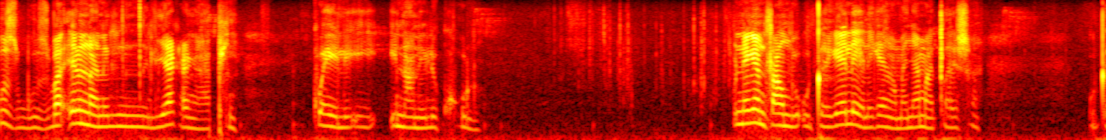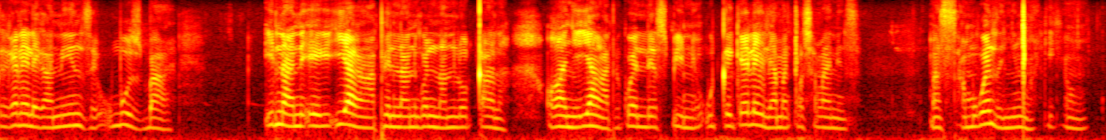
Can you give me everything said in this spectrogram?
uzibuze uba eli nani lincinci liya kangaphi kweli inani elikhulu. Funeke mhlawumbi uqikelele ke ngamanye amaxesha. Uqikelele kaninzi ubuze uba inani iya ngaphi eli nani kweli nani lokuqala okanye iya ngaphi kweli lesibini. Uqikelele amaxesha amaninzi. Masizame ukwenza enye ingxaki ke ngoku.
